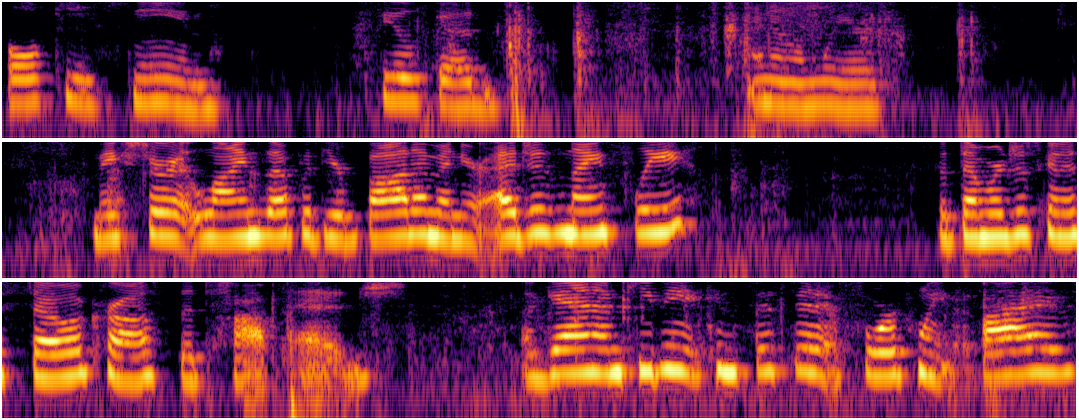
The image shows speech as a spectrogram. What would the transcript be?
bulky seam. Feels good. I know I'm weird. Make sure it lines up with your bottom and your edges nicely. But then we're just gonna sew across the top edge. Again, I'm keeping it consistent at 4.5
